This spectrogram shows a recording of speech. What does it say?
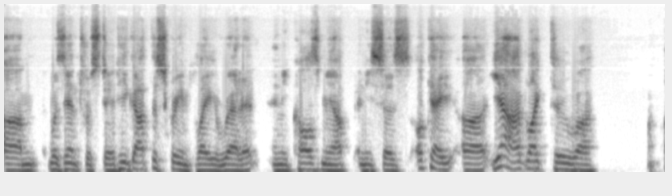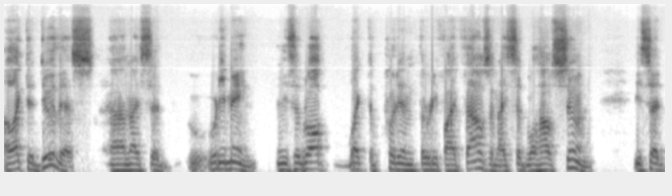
um, was interested. He got the screenplay, he read it, and he calls me up and he says, "Okay, uh, yeah, I'd like to, uh, I'd like to do this." And I said, "What do you mean?" And he said, "Well, I'd like to put in thirty-five thousand. I said, "Well, how soon?" He said,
